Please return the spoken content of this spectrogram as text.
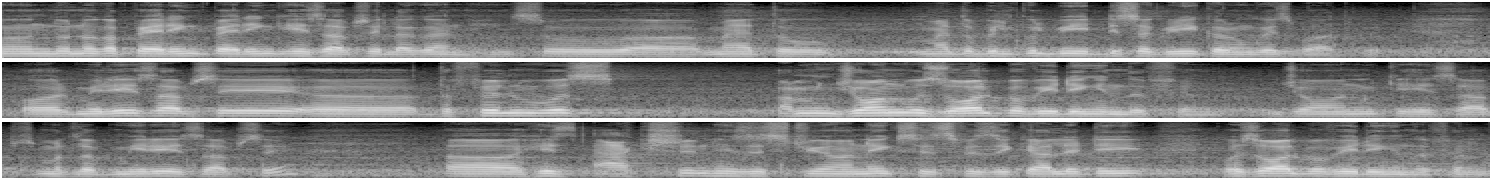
उन दोनों का पेयरिंग पेयरिंग के हिसाब से लगा नहीं सो so, uh, मैं तो मैं तो बिल्कुल भी डिसग्री करूँगा इस बात पे। और मेरे हिसाब से the film was I mean John was all pervading in the film John के हिसाब से मतलब मेरे हिसाब से his action his histrionics his physicality was all pervading in the film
